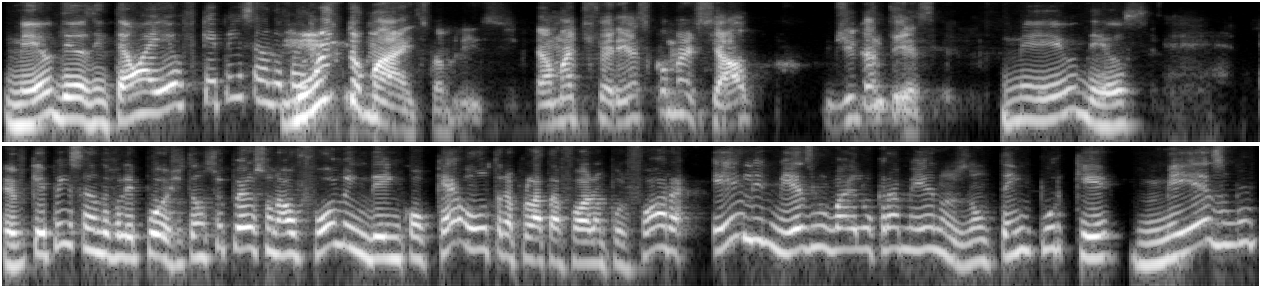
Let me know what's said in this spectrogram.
Meu Deus, então aí eu fiquei pensando. Falei, Muito mais, Fabrício. É uma diferença comercial gigantesca. Meu Deus. Eu fiquei pensando, eu falei, poxa, então se o personal for vender em qualquer outra plataforma por fora, ele mesmo vai lucrar menos, não tem porquê. Mesmo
